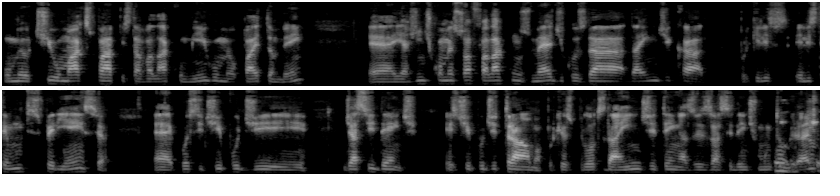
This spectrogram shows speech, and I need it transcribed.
O meu tio Max Pape estava lá comigo, meu pai também. É, e a gente começou a falar com os médicos da, da IndyCar, porque eles, eles têm muita experiência é, com esse tipo de, de acidente, esse tipo de trauma, porque os pilotos da Indy têm, às vezes, acidente muito grande.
